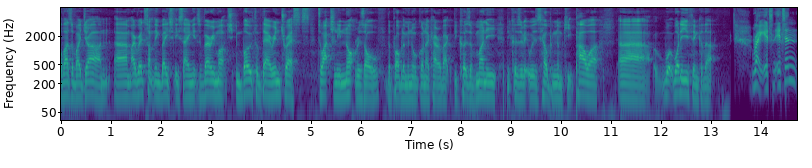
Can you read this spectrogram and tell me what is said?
of Azerbaijan, um, I read something basically saying it's very much in both of their interests to actually not resolve the problem in Nagorno Karabakh because of money, because of it was helping them keep power. Uh, what, what do you think of that? Right. It's it's in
